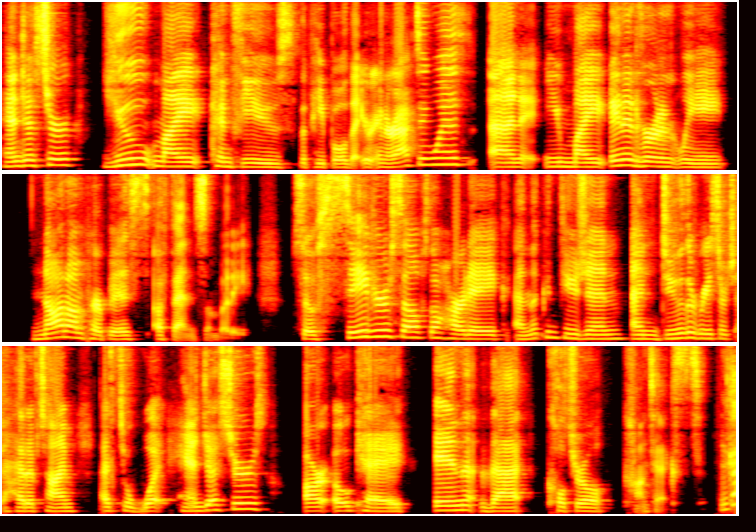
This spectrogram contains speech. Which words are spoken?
hand gesture, you might confuse the people that you're interacting with and you might inadvertently not on purpose, offend somebody. So save yourself the heartache and the confusion and do the research ahead of time as to what hand gestures are okay in that cultural context. Okay.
